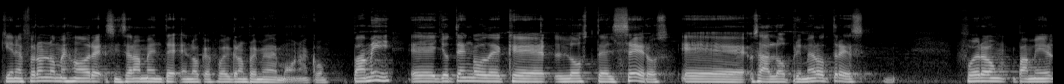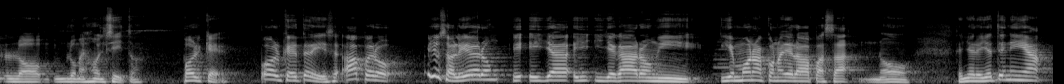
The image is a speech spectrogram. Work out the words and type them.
quienes fueron los mejores, sinceramente, en lo que fue el Gran Premio de Mónaco. Para mí, eh, yo tengo de que los terceros, eh, o sea, los primeros tres, fueron para mí lo, lo mejorcito. ¿Por qué? Porque te dice, ah, pero ellos salieron y, ya y, y llegaron y, y en Mónaco nadie le va a pasar. No. Señores, yo tenía,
